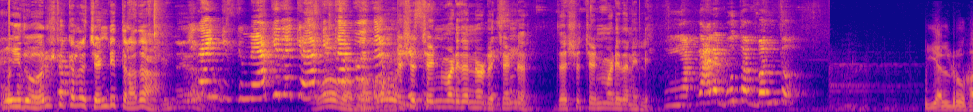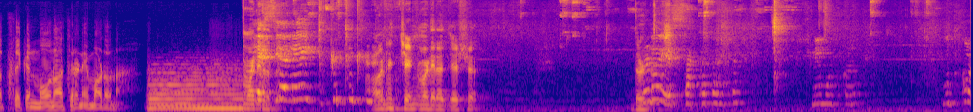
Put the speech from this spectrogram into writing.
ಓ ಇದು ಅರಿಷ್ಟ ಕಲರ್ ಚೆಂಡಿತ್ತಲ್ಲ ಅದ? ನಂಗೆ ಮ್ಯಾಕಿನ ಓ ಜಸ್ಟ್ ಚೆಂಡ್ ಮಾಡಿದಾನೆ ನೋಡ್ರಿ ಚೆಂಡ್. ಜಸ್ಟ್ ಚೆಂಡ್ ಮಾಡಿದಾನೆ ಇಲ್ಲಿ. ಬಂತು. ಎಲ್ರೂ ಹತ್ತು ಸೆಕೆಂಡ್ ಮೌನಾಚರಣೆ ಮಾಡೋಣ. ಮಾಡಿರೋದು. ಅವನೇ ಚೆಂಡ್ ಮಾಡಿರೋ ಜಸ್ಟ್ ದೊಡ್ಡ ಹೆಂಗಡತ್ತೆ ಎಷ್ಟು ಸಕ್ಕತ್ತಾಯ್ತು ನೀವು ಮುಟ್ಕೊಡು ಮುಟ್ಕೊಡು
